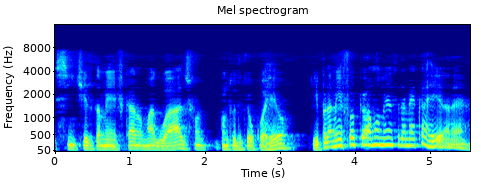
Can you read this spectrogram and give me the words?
sentiram também, ficaram magoados com, com tudo que ocorreu. E para mim foi o pior momento da minha carreira, né?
